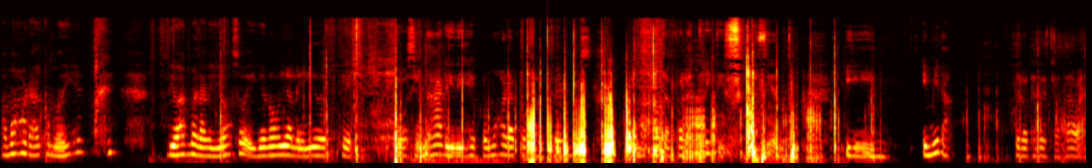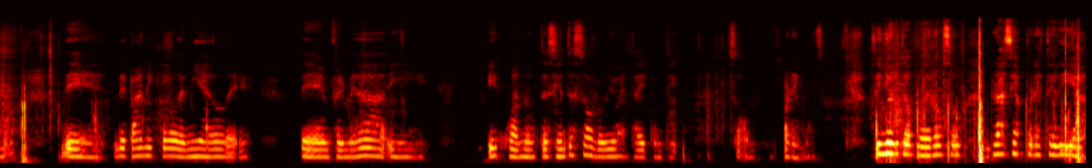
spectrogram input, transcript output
vamos a orar como dije. Dios es maravilloso y yo no había leído este devocional y dije, vamos a orar por los enfermos, vamos a orar por la artritis, siento. Y, y mira, de lo que se trataba, ¿no? De, de pánico, de miedo, de, de enfermedad y, y cuando te sientes solo, Dios está ahí contigo. So, oremos. Señor Todopoderoso, gracias por este día.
